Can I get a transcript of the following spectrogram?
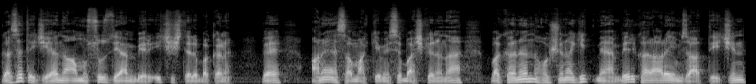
gazeteciye namussuz diyen bir İçişleri Bakanı ve Anayasa Mahkemesi Başkanı'na bakanın hoşuna gitmeyen bir karara imza attığı için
